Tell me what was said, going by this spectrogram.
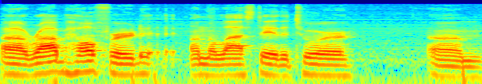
Uh, Rob Halford, on the last day of the tour, um,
